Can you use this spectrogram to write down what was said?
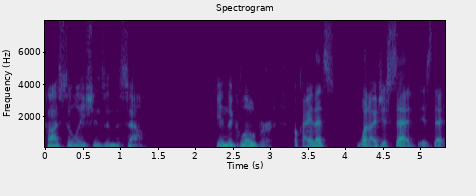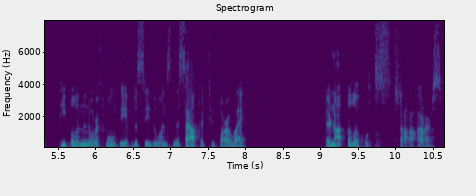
constellations in the south in the globe earth Okay, that's what I just said is that people in the north won't be able to see the ones in the south. They're too far away. They're not the local stars.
